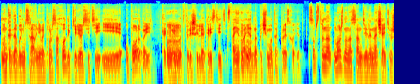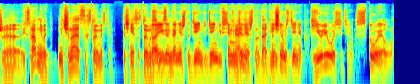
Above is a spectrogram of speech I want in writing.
мы когда будем сравнивать марсоходы Curiosity и упорный, как мы Мгм. его тут решили окрестить, станет понятно, почему так происходит. Собственно, можно на самом деле начать уже их сравнивать, начиная с их стоимости. Точнее, со стоимости Да, Игорь, конечно, деньги. Деньги всем Конечно, интересно. да, деньги. Начнем с денег. Curiosity стоил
